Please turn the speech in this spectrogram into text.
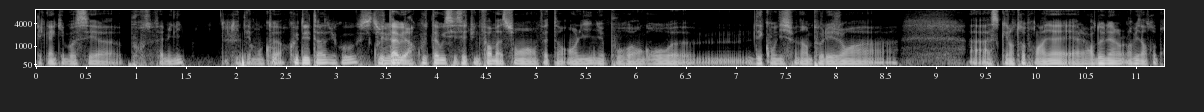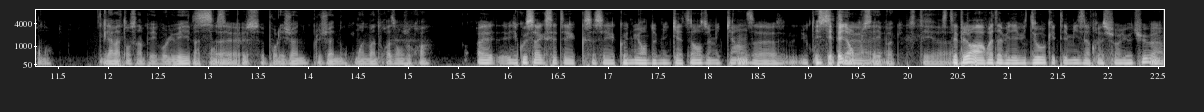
quelqu'un qui bossait pour ce family, qui était monteur. Coup, d'État, du coup Coup d'État, oui, alors coup d'État, oui, c'est une formation en fait en, ligne pour en gros déconditionner un peu les gens à, à ce qu'est l'entrepreneuriat et à leur donner l'envie d'entreprendre. Là maintenant, c'est un peu évolué. Maintenant, c'est plus pour les jeunes, plus jeunes, donc moins de 23 ans, je crois du coup, c'est vrai que c'était, ça s'est connu en 2014, 2015. Mm. Euh, et c'était payant en plus à l'époque. C'était, euh, payant. Après, tu avais les vidéos qui étaient mises après sur YouTube. Mm.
